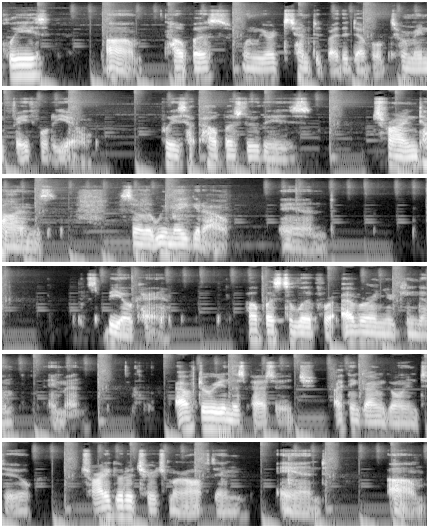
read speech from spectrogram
please um, help us when we are tempted by the devil to remain faithful to you. Please help us through these trying times so that we may get out and be okay. Help us to live forever in your kingdom. Amen. After reading this passage, I think I'm going to try to go to church more often and um,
